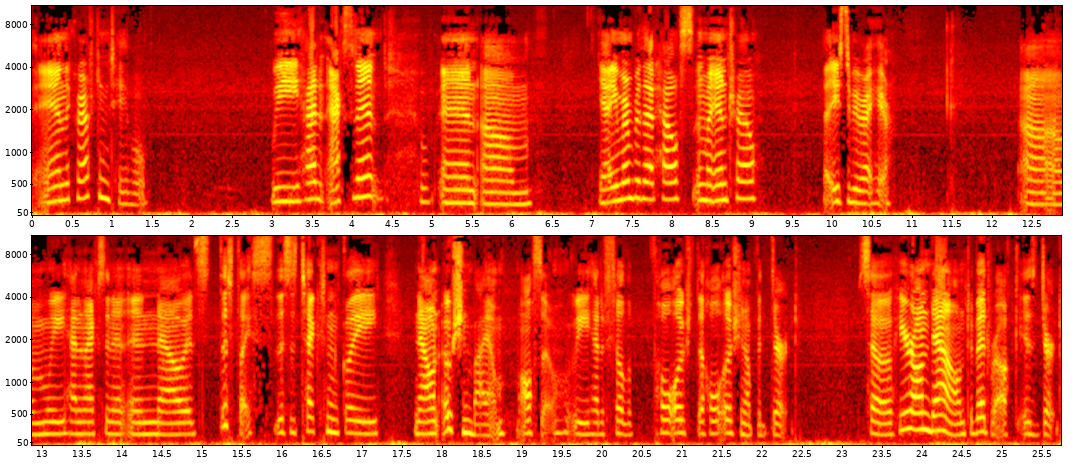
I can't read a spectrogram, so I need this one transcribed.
and the crafting table. We had an accident, and um, yeah, you remember that house in my intro? That used to be right here. Um, we had an accident, and now it's this place. This is technically now an ocean biome. Also, we had to fill the whole ocean, the whole ocean up with dirt. So here on down to bedrock is dirt.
